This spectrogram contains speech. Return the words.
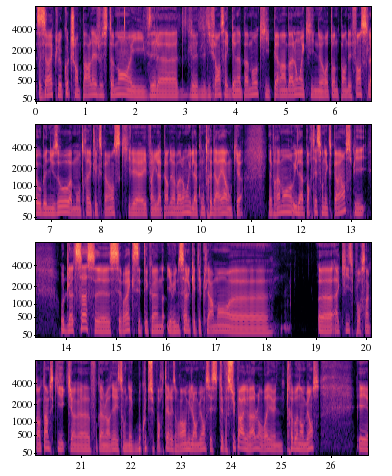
c'est vrai que le coach en parlait justement. Il faisait la, différence avec Ganapamo qui perd un ballon et qui ne retourne pas en défense. Là où Benuso a montré avec l'expérience qu'il enfin il a perdu un ballon, il l'a contré derrière. Donc il y a, il y a vraiment, il a apporté son expérience. Puis au-delà de ça, c'est vrai que c'était quand même. Il y avait une salle qui était clairement euh, euh, acquise pour Saint-Quentin, parce qu'il euh, faut quand même leur dire, ils sont venus avec beaucoup de supporters, ils ont vraiment mis l'ambiance et c'était super agréable. En vrai, il y avait une très bonne ambiance. Et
